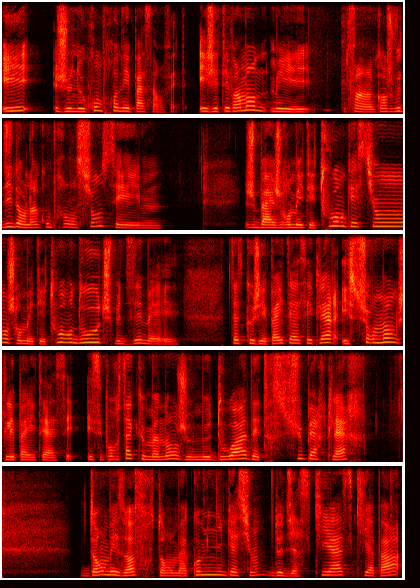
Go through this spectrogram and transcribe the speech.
Et je ne comprenais pas ça en fait. Et j'étais vraiment, mais enfin, quand je vous dis dans l'incompréhension, c'est. Je, bah, je remettais tout en question, je remettais tout en doute, je me disais, mais Peut-être que j'ai pas été assez claire et sûrement que je l'ai pas été assez. Et c'est pour ça que maintenant je me dois d'être super claire dans mes offres, dans ma communication, de dire ce qu'il y a, ce qu'il n'y a pas,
